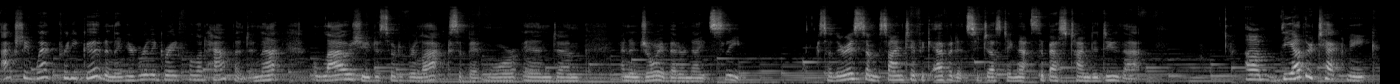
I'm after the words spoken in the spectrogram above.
actually went pretty good and that you're really grateful that happened, and that allows you to sort of relax a bit more and um, and enjoy a better night's sleep. So there is some scientific evidence suggesting that's the best time to do that. Um, the other technique,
